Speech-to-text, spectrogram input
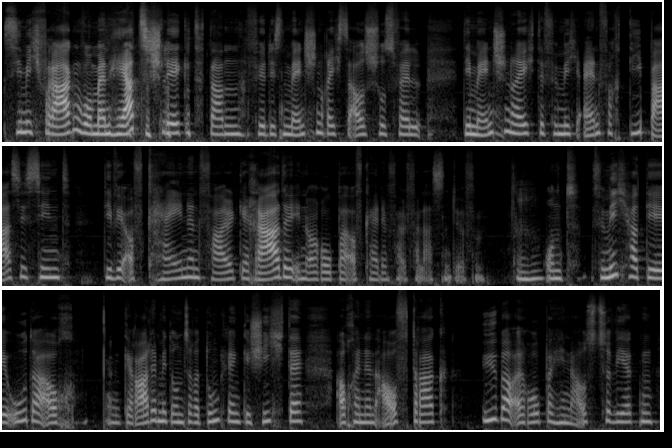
Sie mich fragen, wo mein Herz schlägt, dann für diesen Menschenrechtsausschuss, weil die Menschenrechte für mich einfach die Basis sind, die wir auf keinen Fall, gerade in Europa, auf keinen Fall verlassen dürfen. Mhm. Und für mich hat die EU da auch gerade mit unserer dunklen Geschichte auch einen Auftrag, über Europa hinauszuwirken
